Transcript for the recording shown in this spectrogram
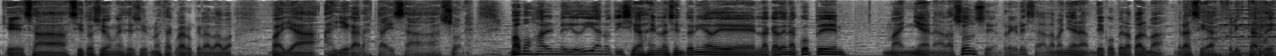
que esa situación, es decir, no está claro que la vaya a llegar hasta esa zona. Vamos al mediodía, noticias en la sintonía de la cadena Cope. Mañana a las 11 regresa a la mañana de Cope La Palma. Gracias, feliz tarde.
